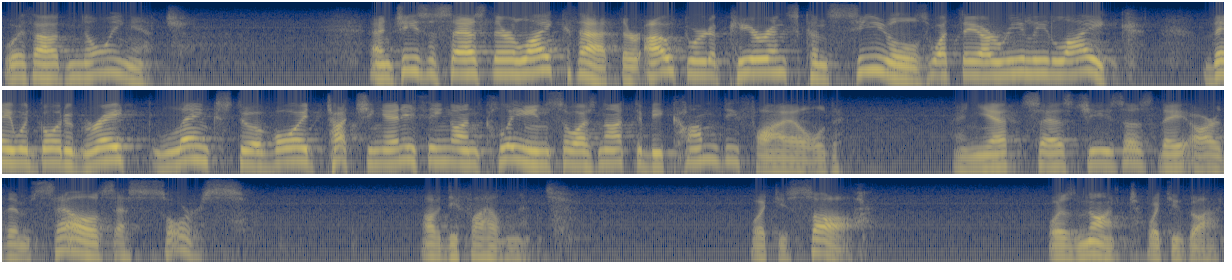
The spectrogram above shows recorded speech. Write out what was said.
without knowing it. And Jesus says they're like that. Their outward appearance conceals what they are really like. They would go to great lengths to avoid touching anything unclean so as not to become defiled. And yet, says Jesus, they are themselves a source of defilement. What you saw was not what you got.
